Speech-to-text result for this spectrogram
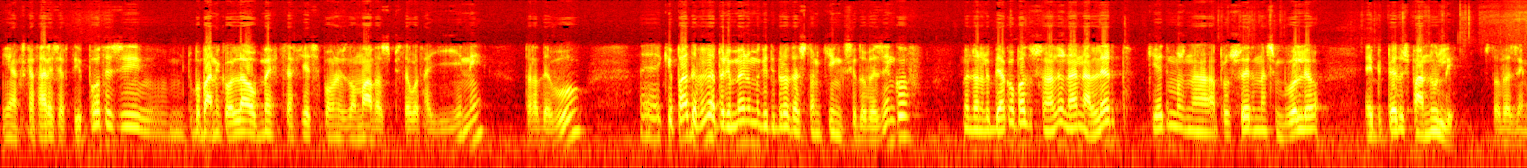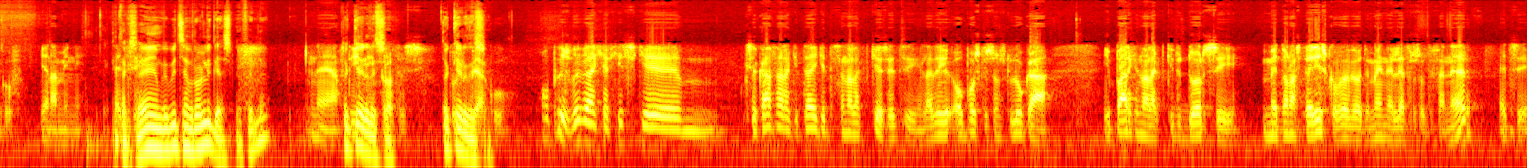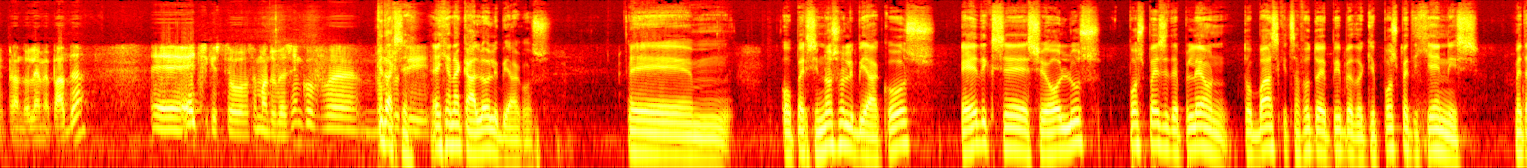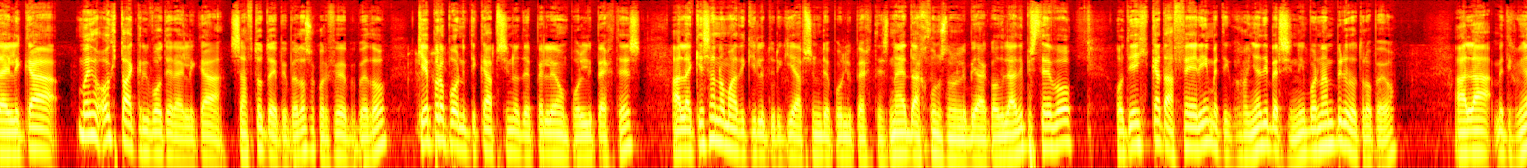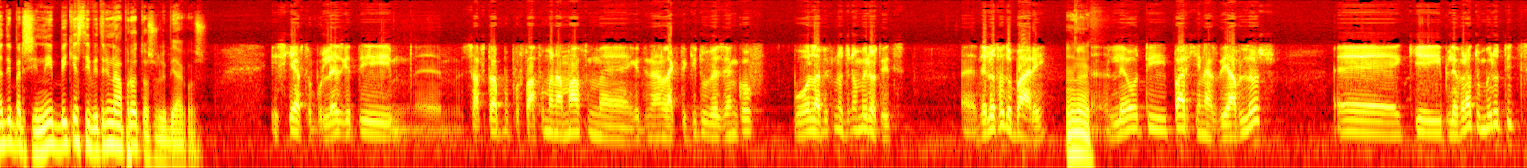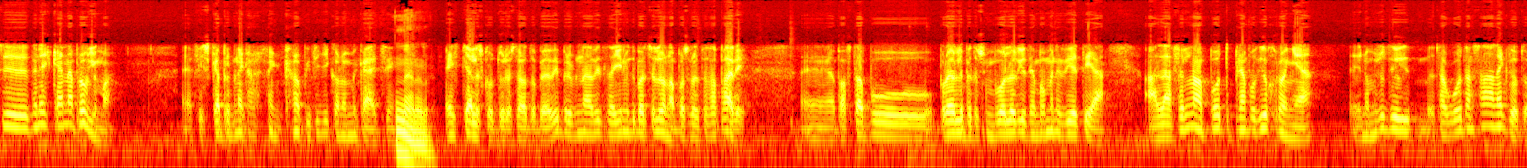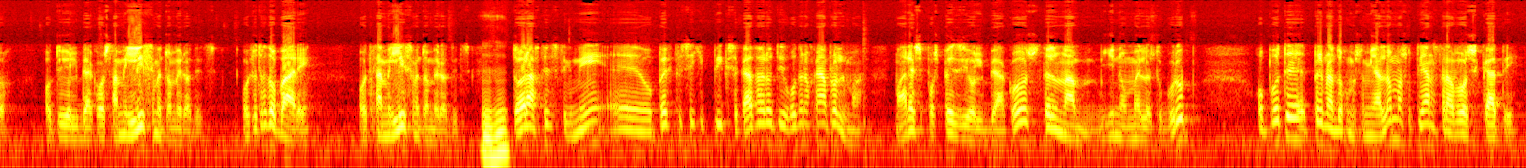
για να ξεκαθαρίσει αυτή η υπόθεση. Του Παπα-Νικολάου μέχρι τις αρχές της επόμενης εβδομάδας πιστεύω θα γίνει το ραντεβού. Ε, και πάντα βέβαια περιμένουμε και την πρόταση των Kings και τον Βεζίνκοφ με τον Ολυμπιακό πάντως ξαναλέω να είναι alert και έτοιμος να προσφέρει ένα συμβόλαιο επίπεδου σπανούλη στο Βεζέγκοφ για να μείνει. Κοίταξε, MVP της Ευρωλίγκας είναι φίλε. Ναι, αυτή Το είναι η κέρδισε. πρόθεση. Το του κέρδισε. Ολυμπιακού. Ο οποίος βέβαια έχει αρχίσει και μ, ξεκάθαρα κοιτάει και τις εναλλακτικές έτσι. Δηλαδή όπως και στον Σλούκα υπάρχει εναλλακτική του Ντόρση με τον αστερίσκο βέβαια ότι μένει ελεύθερος από τη Φενέρ. Έτσι πρέπει να το λέμε πάντα. Ε, έτσι και στο θέμα του Βεζέγκοφ ε, νομίζω Κοίταξε, ότι έχει ένα καλό Ολυμπιακός. Ε, ο περσινός Ολυμπιακός έδειξε σε όλους πώς παίζεται πλέον το μπάσκετ σε αυτό το επίπεδο και πώς πετυχαίνεις με τα υλικά, με, όχι τα ακριβότερα υλικά, σε αυτό το επίπεδο, στο κορυφαίο επίπεδο. Και προπονητικά ψήνονται πλέον πολλοί παίχτες, αλλά και σαν ομαδική λειτουργία ψήνονται πολλοί παίχτες να ενταχθούν στον Ολυμπιακό. Δηλαδή πιστεύω ότι έχει καταφέρει με τη χρονιά την περσινή, μπορεί να μην πήρε το τρόπαιο, αλλά με τη χρονιά την περσινή μπήκε στη βιτρίνα πρώτος Ολυμπιακός. Ισχύει αυτό που λες γιατί ε, σε αυτά που προσπαθούμε να μάθουμε για την εναλλακτική του Βεζέγκοφ που όλα δείχνουν ότι είναι ο Μύρωτιτς. Ε, δεν λέω ότι θα τον πάρει. Ναι. Ε, λέω ότι υπάρχει ένας διάβλος ε, και η πλευρά του Μύρωτιτς ε, δεν έχει κανένα πρόβλημα. Ε, φυσικά πρέπει να ικανα- να ικανοποιηθεί και οικονομικά έτσι. Ναι, ναι, ναι. Έχει και άλλες κοντούρες τώρα το παιδί, πρέπει να δει τι θα γίνει με την Παρσελόνα, πόσα λεπτά θα πάρει. Ε, από αυτά που προέβλεπε το συμβόλαιο για την επόμενη διετία. Αλλά θέλω να πω ότι πριν από δύο χρόνια ε, νομίζω ότι θα ακουγόταν σαν ανέκδοτο ότι ο Ολυμπιακός θα μιλήσει με τον Μυρότιτς. Όχι ότι θα τον πάρει, ότι θα μιλήσει με τον Μυρότιτς. Τώρα αυτή τη στιγμή ε, ο παίκτης έχει πει ξεκάθαρα ότι εγώ δεν έχω κανένα πρόβλημα. Μ' αρέσει πως παίζει ο Ολυμπιακός, θέλω να γίνω μέλος του γκρουπ, οπότε πρέπει να το έχουμε στο μυαλό μας ότι αν στραβώσει κάτι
